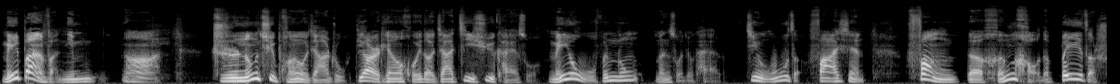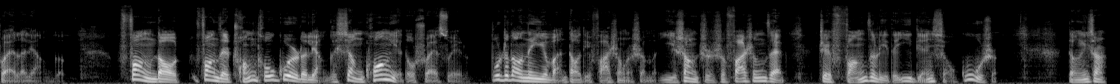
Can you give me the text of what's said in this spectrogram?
没办法，你们啊，只能去朋友家住。第二天回到家继续开锁，没有五分钟门锁就开了。进屋子发现放的很好的杯子摔了两个。放到放在床头柜的两个相框也都摔碎了，不知道那一晚到底发生了什么。以上只是发生在这房子里的一点小故事。等一下，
